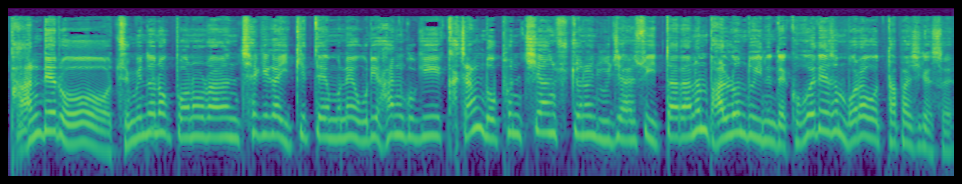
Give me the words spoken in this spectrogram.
반대로 주민등록번호라는 체계가 있기 때문에 우리 한국이 가장 높은 치안 수준을 유지할 수 있다라는 반론도 있는데 그거에 대해서 뭐라고 답하시겠어요?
